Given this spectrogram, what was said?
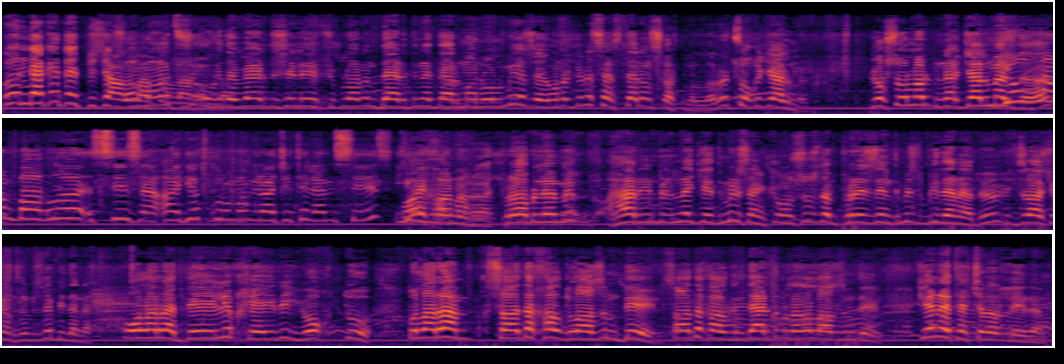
Bu nə qədər bizi anladılar. o qədər vərdiş eləyib ki, bunların dərdinə dərman olmayacaq, ona görə səslərini çıxartmırlar. Çoxu gəlmir. Yoxsa onlar nə gəlməz də. Yolla bağlı siz ə, aidiyyət quruma müraciət eləmisiniz? Ay xanım, problemi hər birinə getmirsən ki, onsuz da prezidentimiz bir dənədir, icra hakimiyyətimiz də bir dənə. Onlara deyilib xeyri yoxdur. Bunlara sadə xalq lazım deyil. Sadə xalqın dərdi bunlara lazım deyil. Yenə təkrarlayıram.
